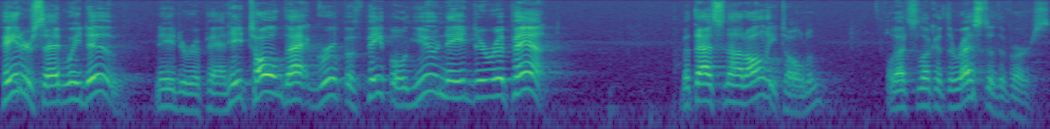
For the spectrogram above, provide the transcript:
Peter said we do need to repent. He told that group of people, You need to repent. But that's not all he told them. Let's look at the rest of the verse.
